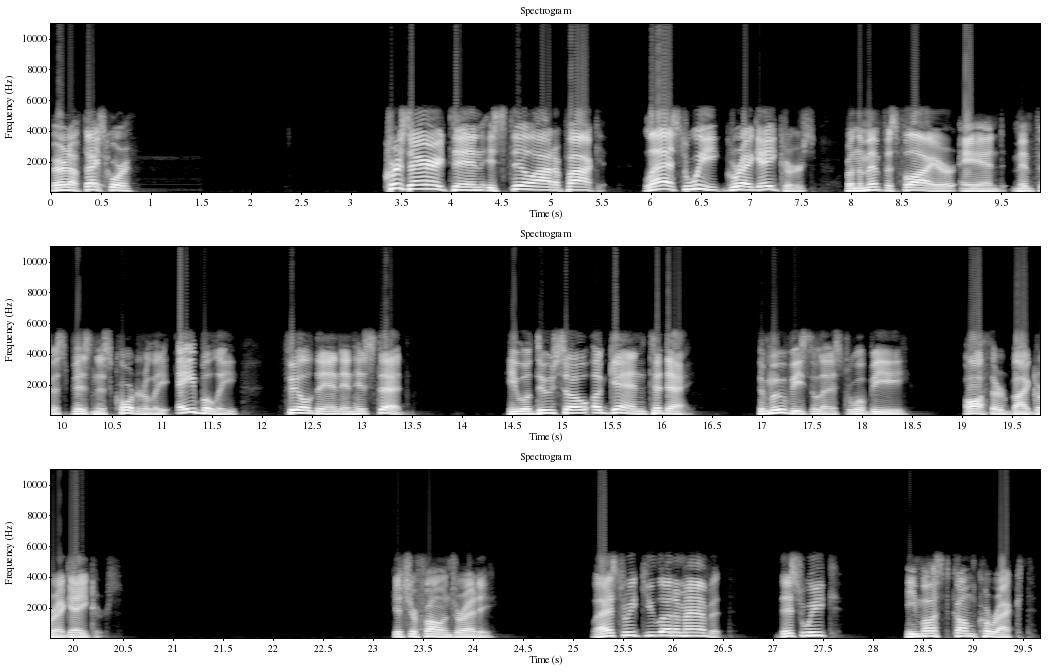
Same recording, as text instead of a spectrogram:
Fair enough. Thanks, Corey. Chris Herrington is still out of pocket. Last week, Greg Akers from the Memphis Flyer and Memphis Business Quarterly ably filled in in his stead. He will do so again today. The movies list will be authored by Greg Akers. Get your phones ready. Last week you let him have it. This week, he must come correct.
